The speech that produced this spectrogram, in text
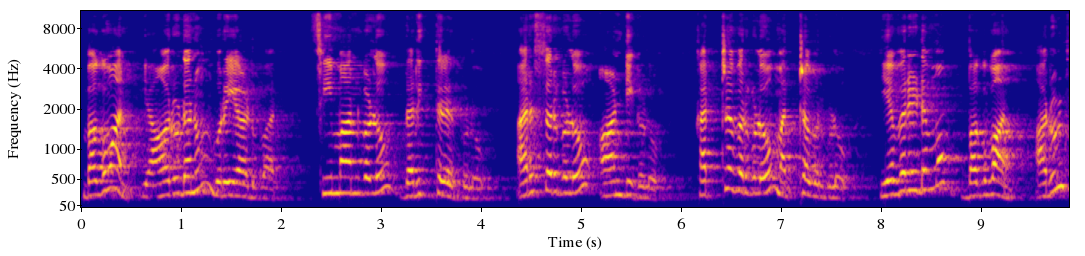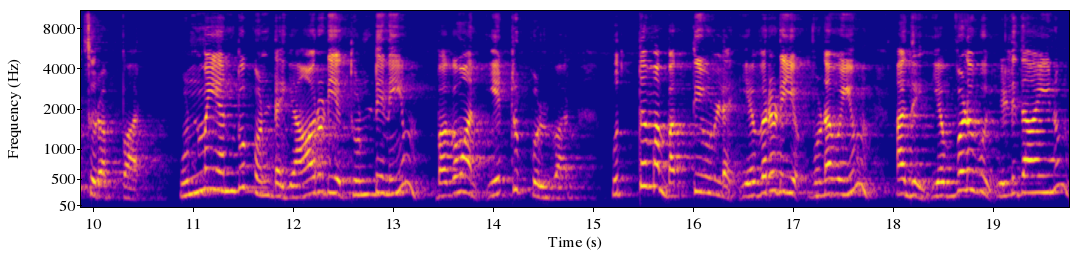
பகவான் யாருடனும் உரையாடுவார். சீமான்களோ தரித்திரர்களோ அரசர்களோ ஆண்டிகளோ கற்றவர்களோ மற்றவர்களோ எவரிடமும் பகவான் அருள் சுரப்பார். உண்மை அன்பு கொண்ட யாருடைய துண்டினையும் பகவான் ஏற்றுக்கொள்வார். உத்தம பக்தியுள்ள எவருடைய உணவையும் அது எவ்வளவு எளிதாயினும்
